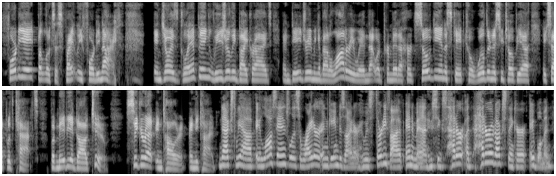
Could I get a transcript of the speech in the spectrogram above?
48, but looks a sprightly 49. Enjoys glamping, leisurely bike rides, and daydreaming about a lottery win that would permit a Herzogian escape to a wilderness utopia, except with cats, but maybe a dog too. Cigarette intolerant, any kind. Next, we have a Los Angeles writer and game designer who is 35 and a man who seeks heter- a heterodox thinker, a woman,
